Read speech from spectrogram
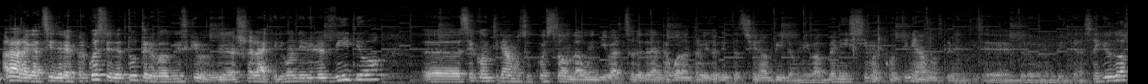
Allora ragazzi direi per questo video è tutto, ricordo di iscrivervi, di lasciare like, di condividere il video. Eh, Se continuiamo su quest'onda quindi verso le 30-40 visualizzazioni a video mi va benissimo. E continuiamo altrimenti se vedo che non vi interessa. Chiudo.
